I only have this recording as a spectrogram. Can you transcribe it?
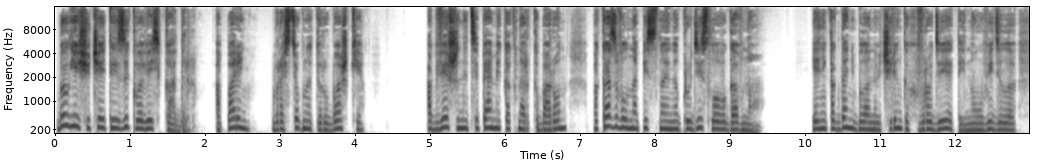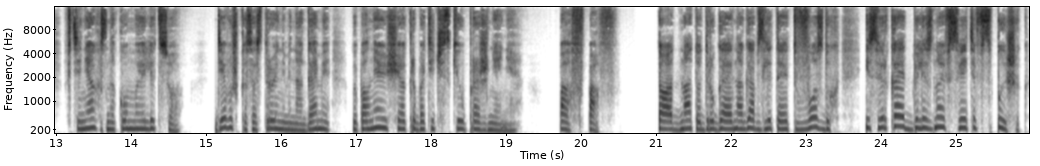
Был еще чей-то язык во весь кадр, а парень в расстегнутой рубашке обвешанный цепями, как наркобарон, показывал написанное на груди слово «говно». Я никогда не была на вечеринках вроде этой, но увидела в тенях знакомое лицо. Девушка со стройными ногами, выполняющая акробатические упражнения. Паф-паф. То одна, то другая нога взлетает в воздух и сверкает белизной в свете вспышек,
